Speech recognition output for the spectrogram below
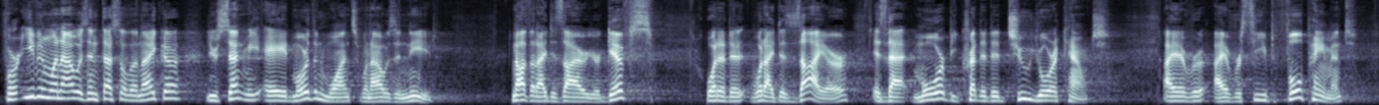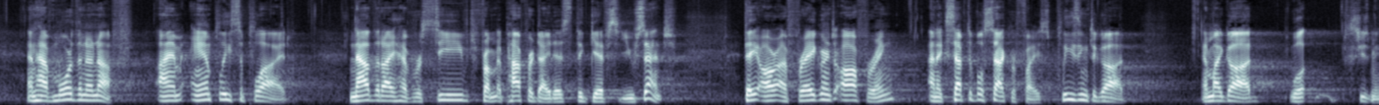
For even when I was in Thessalonica, you sent me aid more than once when I was in need. Not that I desire your gifts what, it, what I desire is that more be credited to your account. I have, re- I have received full payment and have more than enough. I am amply supplied, now that I have received from Epaphroditus the gifts you sent. They are a fragrant offering, an acceptable sacrifice, pleasing to God. And my God will, excuse me,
